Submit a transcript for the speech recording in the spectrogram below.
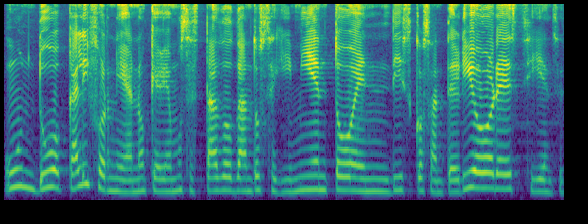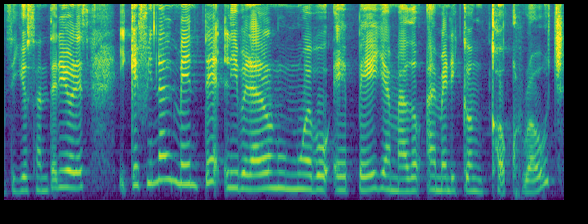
un dúo californiano que habíamos estado dando seguimiento en discos anteriores y en sencillos anteriores y que finalmente liberaron un nuevo EP llamado American Cockroach.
